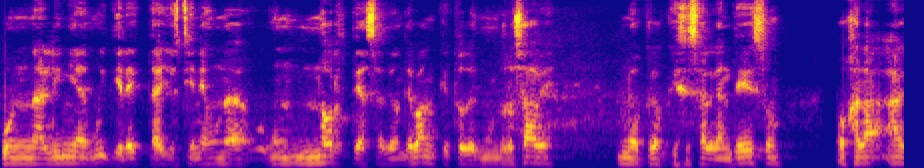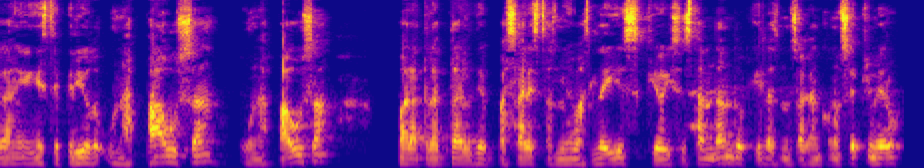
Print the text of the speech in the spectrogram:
una línea muy directa, ellos tienen una, un norte hacia donde van, que todo el mundo lo sabe. No creo que se salgan de eso. Ojalá hagan en este periodo una pausa, una pausa para tratar de pasar estas nuevas leyes que hoy se están dando, que las nos hagan conocer primero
